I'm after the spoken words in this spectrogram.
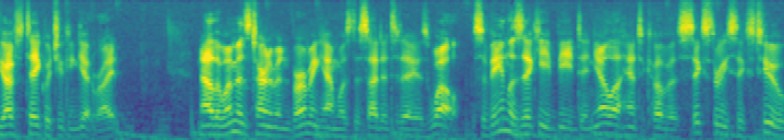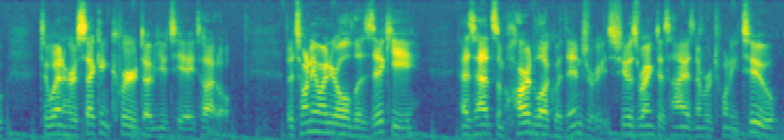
you have to take what you can get, right? Now, the women's tournament in Birmingham was decided today as well. Sabine Lisicki beat Daniela Hantuchova 6-3, 6-2 to win her second career WTA title. The 21-year-old Lisicki has had some hard luck with injuries. She was ranked as high as number 22,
